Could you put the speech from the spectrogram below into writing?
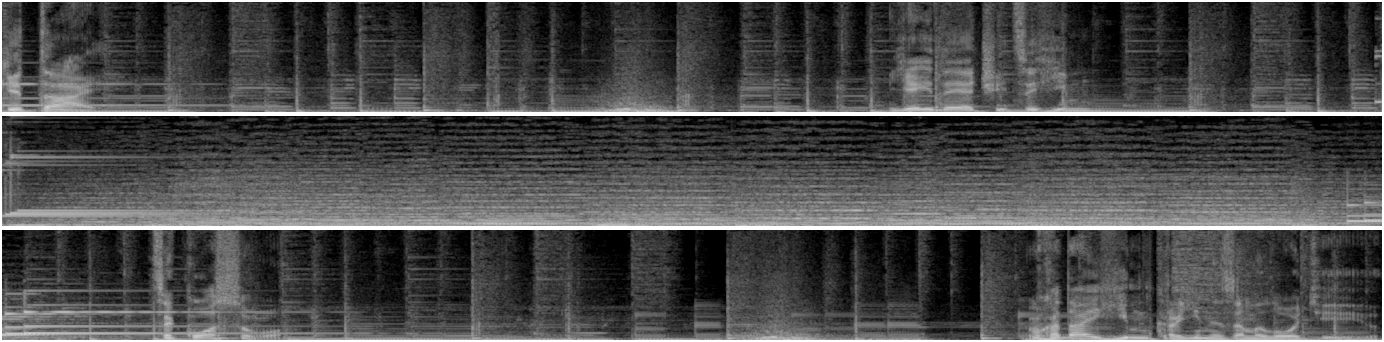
Китай. Є ідея, чий це гімн? Це Косово. Вгадай гімн країни за мелодією.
